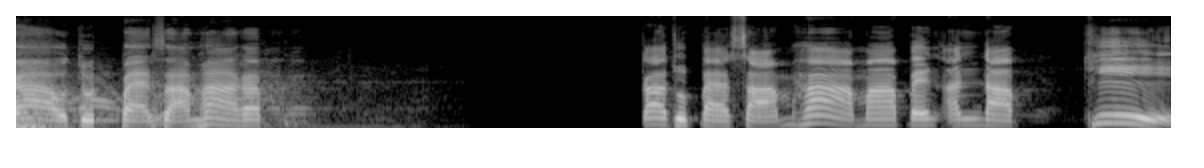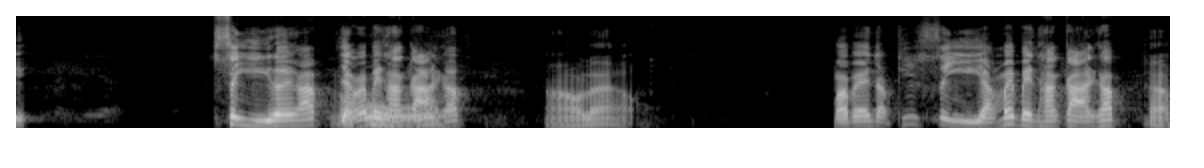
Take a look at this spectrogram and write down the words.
9.835 ครับ 9.835 มาเป็นอันดับที่ 4 เลยครับ อย่างไม่เป็นทางการครับ เอาแล้ว มาเป็นอันดับที่ 4 อย่างไม่เป็นทางการครับ ครับ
